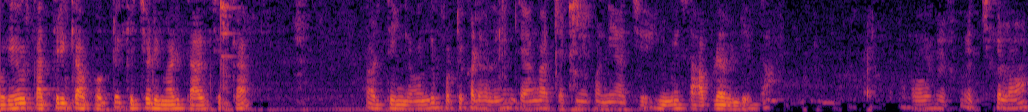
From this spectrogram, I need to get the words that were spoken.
ஒரே ஒரு கத்திரிக்காய் போட்டு கிச்சடி மாதிரி தாளிச்சிருக்கேன். அடுத்து இங்கே வந்து பொட்டுக்கடலையும் தேங்காய் சட்னியும் பண்ணியாச்சு. இனிமேல் சாப்பிட வேண்டியது தான் வச்சுக்கலாம்.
